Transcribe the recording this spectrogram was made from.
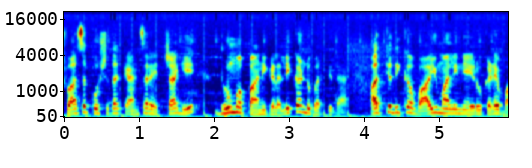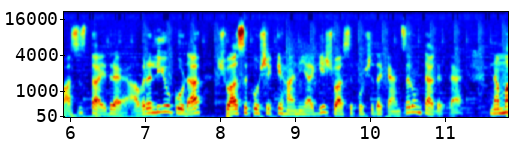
ಶ್ವಾಸಕೋಶದ ಕ್ಯಾನ್ಸರ್ ಹೆಚ್ಚಾಗಿ ಧೂಮಪಾನಿಗಳಲ್ಲಿ ಕಂಡುಬರ್ತಿದೆ. ಅತ್ಯಧಿಕ ವಾಯು ಮಾಲಿನ್ಯ ಇರೋ ಕಡೆ ವಾಸಿಸ್ತಾ ಇದ್ರೆ ಅವರಲ್ಲಿಯೂ ಕೂಡ ಶ್ವಾಸಕೋಶಕ್ಕೆ ಹಾನಿಯಾಗಿ ಶ್ವಾಸಕೋಶದ ಕ್ಯಾನ್ಸರ್ ಉಂಟಾಗುತ್ತೆ. ನಮ್ಮ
